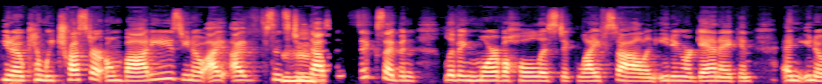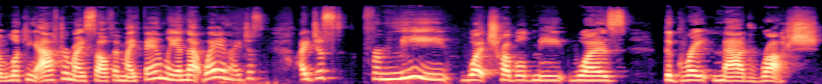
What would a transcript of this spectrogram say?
you know can we trust our own bodies? You know i i've since Mhm. 2006 i've been living more of a holistic lifestyle and eating organic and and you know looking after myself and my family in that way. And i just i just for me what troubled me was the great mad rush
